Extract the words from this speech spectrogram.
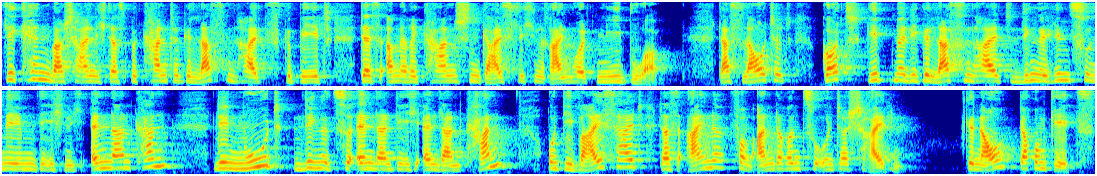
Sie kennen wahrscheinlich das bekannte Gelassenheitsgebet des amerikanischen Geistlichen Reinhold Niebuhr. Das lautet, Gott gibt mir die Gelassenheit, Dinge hinzunehmen, die ich nicht ändern kann, den Mut, Dinge zu ändern, die ich ändern kann und die Weisheit, das eine vom anderen zu unterscheiden. Genau darum geht's.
